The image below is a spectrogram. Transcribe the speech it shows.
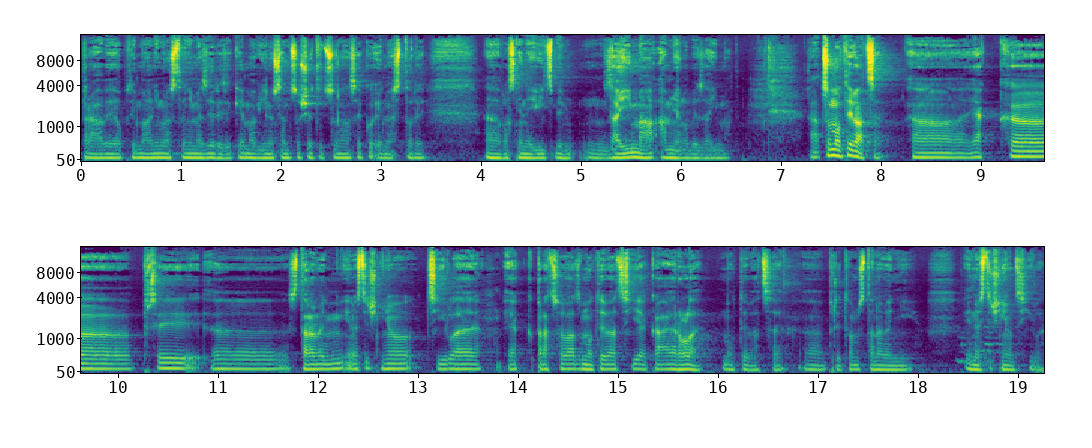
právě optimálnímu nastavení mezi rizikem a výnosem, což je to, co nás jako investory vlastně nejvíc by zajímá a mělo by zajímat. A co motivace? Jak při stanovení investičního cíle, jak pracovat s motivací, jaká je role motivace při tom stanovení investičního cíle?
